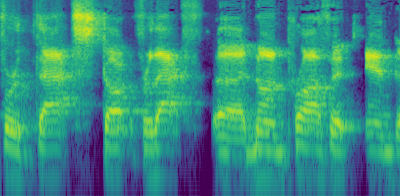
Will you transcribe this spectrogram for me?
for that start for that uh, nonprofit and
